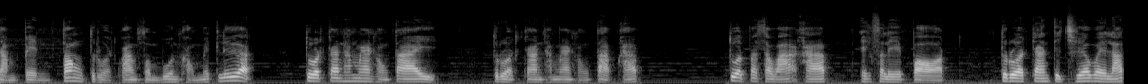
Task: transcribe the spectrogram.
จำเป็นต้องตรวจความสมบูรณ์ของเม็ดเลือด ตรวจการทำงานของไต ตรวจการทำงานของตับครับ ตรวจปัสสาวะครับ เอ็กซเรย์ปอด ตรวจการติดเชื้อไวรัส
